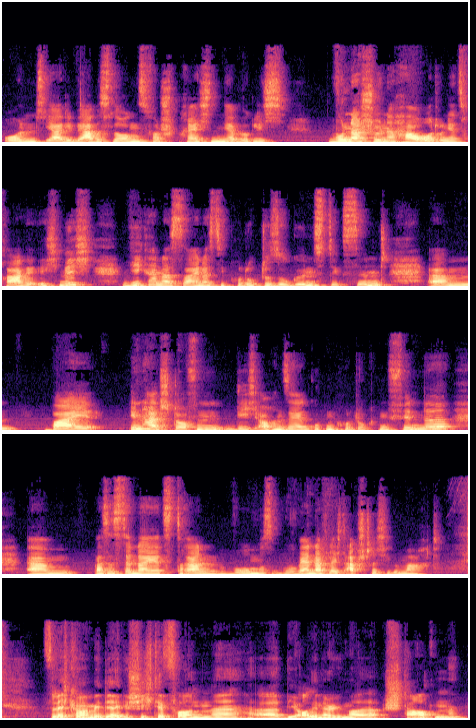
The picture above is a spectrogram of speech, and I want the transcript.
und ja, die Werbeslogans versprechen ja wirklich wunderschöne Haut. Und jetzt frage ich mich, wie kann das sein, dass die Produkte so günstig sind? Ähm, bei Inhaltsstoffen, die ich auch in sehr guten Produkten finde. Ähm, was ist denn da jetzt dran? Wo, muss, wo werden da vielleicht Abstriche gemacht? Vielleicht kann man mit der Geschichte von äh, The Ordinary mal starten.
